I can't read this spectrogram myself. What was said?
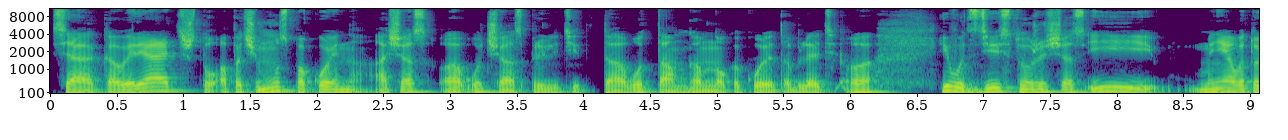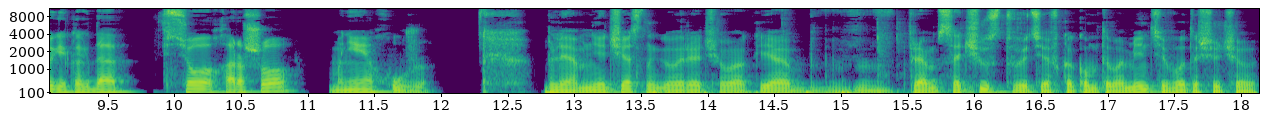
себя ковырять, что, а почему спокойно? А сейчас, а вот сейчас прилетит. Да, вот там говно какое-то, блядь. А, и вот здесь тоже сейчас. И мне в итоге, когда все хорошо, мне хуже. Бля, мне честно говоря, чувак, я прям сочувствую тебе в каком-то моменте. Вот еще что.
